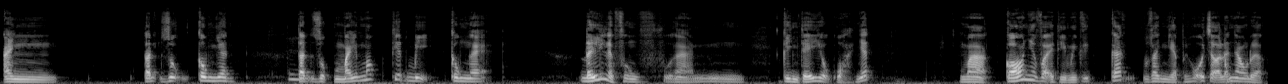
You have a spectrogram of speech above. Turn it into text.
anh tận dụng công nhân. Tận dụng máy móc thiết bị công nghệ. Đấy là phương phương án kinh tế hiệu quả nhất. Mà có như vậy thì mình các doanh nghiệp mới hỗ trợ lẫn nhau được.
